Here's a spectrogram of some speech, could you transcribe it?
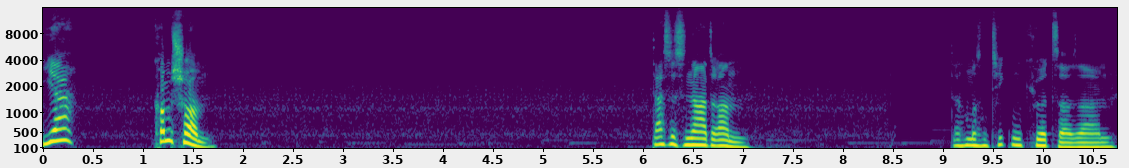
Ja, komm schon. Das ist nah dran. Das muss ein Ticken kürzer sein.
